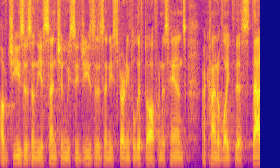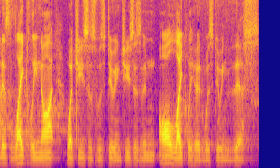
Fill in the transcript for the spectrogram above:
of Jesus and the ascension, we see Jesus and he's starting to lift off, and his hands are kind of like this. That is likely not what Jesus was doing. Jesus, in all likelihood, was doing this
